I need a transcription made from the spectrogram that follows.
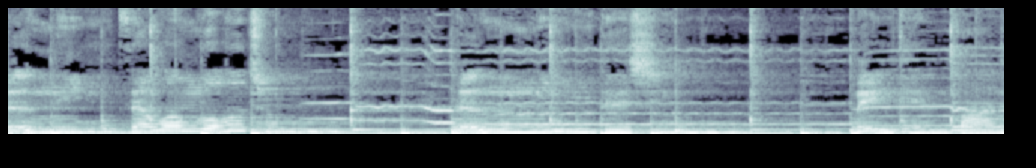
等你在网络中，等你的心，每天把你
